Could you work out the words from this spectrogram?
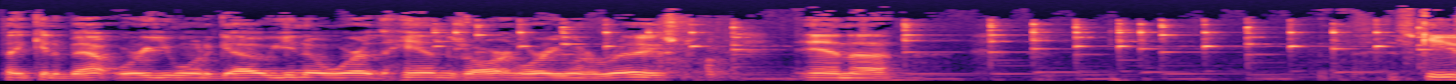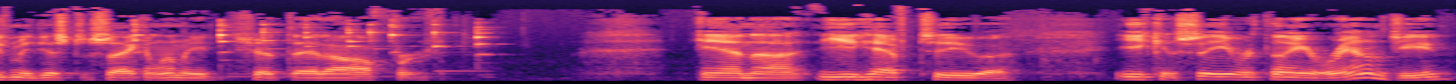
thinking about where you want to go. You know where the hens are and where you want to roost. And uh, excuse me just a second. Let me shut that off first. And uh, you have to, uh, you can see everything around you.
